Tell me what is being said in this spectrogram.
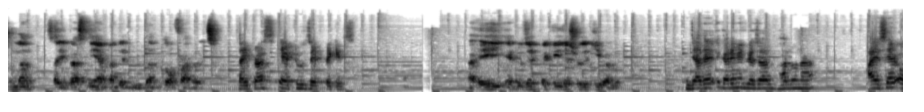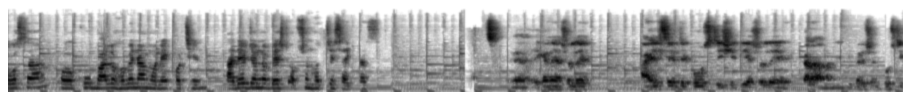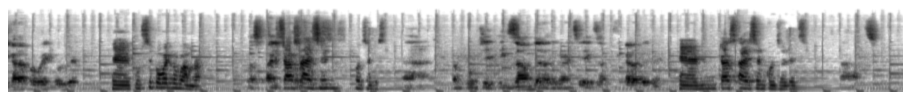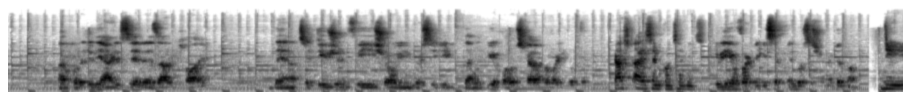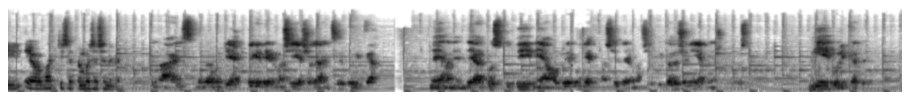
শুনলাম সাইপ্রাস নিয়ে আপনাদের দুর্দান্ত অফার রয়েছে। Cyprus A to Z package এই এ টু জেড প্যাকেজ আসলে কীভাবে যাদের একাডেমিক রেজাল্ট ভালো না আইএসের অবস্থা ও খুব ভালো হবে না মনে করছেন তাদের জন্য বেস্ট অপশন হচ্ছে সাইপ্রাস আহ, এখানে আসলে আইএলস এর যে কোর্সটি সেটি আসলে কারা মানে প্রিপারেশন কোর্সটি কারা প্রোভাইড করবে? হ্যাঁ কোর্সে প্রোভাইড করব আমরা। প্লাস আইএলস ট্রাস্ট তারপর যে এক্সাম যারা দেবে আইএলস এক্সাম কারা দেবে? ট্রাস্ট আইএসএন কনসালটেন্স আচ্ছা। তারপরে যদি আইএলস এর রেজাল্ট হয় দেন হচ্ছে টিউশন ফি সহ ইউনিভার্সিটি যাবতীয় খরচ কারা প্রোভাইড করবে? ট্রাস্ট আইএসএন কনসালটেন্স এই অফারটি কি সেপ্টেম্বর সেশনের জন্য? জি এই ওভারটি সেপ্টেম্বর সেশনে যাবে কিন্তু আইএলস মোটামুটি এক থেকে দেড় মাসেই আসলে আইএলস এর পরীক্ষা। মানে দেওয়ার প্রস্তুতি নেওয়া হবে এবং এক মাসে, দেড় মাসের প্রিপারেশনই আপনি আসলে প্রস্তুতি নিয়ে পরীক্ষা দেবেন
